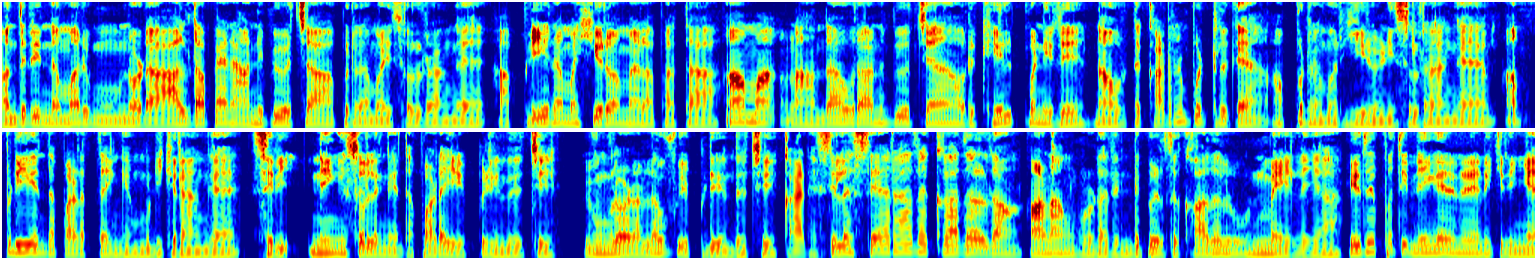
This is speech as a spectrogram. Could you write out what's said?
வந்துட்டு இந்த மாதிரி உன்னோட ஆள் தாப்பா என்னை அனுப்பி வச்சா அப்படின்ற மாதிரி சொல்றாங்க. அப்படியே நம்ம ஹீரோ மேலே பார்த்தா ஆமாம் நான் தான் அவரை அனுப்பி வச்சேன் அவருக்கு ஹெல்ப் பண்ணிடு நான் அவர்கிட்ட கடன் பட்டிருக்கேன். அப்படின்ற மாதிரி ஹீரோயினி சொல்கிறாங்க அப்படியே இந்த படத்தை இங்கே முடிக்கிறாங்க. சரி நீங்கள் சொல்லுங்கள் இந்த படம் எப்படி இருந்துச்சு? இவங்களோட லவ் எப்படி இருந்துச்சு? கடைசியில் சேராத காதல் தான். ஆனால் அவங்களோட ரெண்டு பேருக்கு காதல் உண்மை இல்லையா? இதை பற்றி நீங்கள் என்ன நினைக்கிறீங்க?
